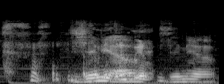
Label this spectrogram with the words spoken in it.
Genial, genial.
